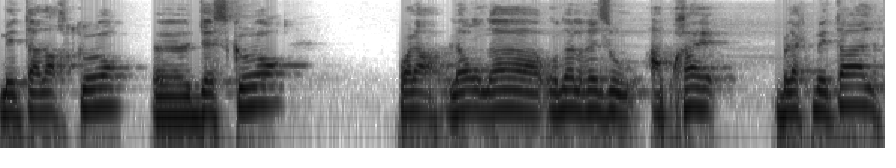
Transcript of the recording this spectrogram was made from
metal hardcore, deathcore. Voilà, là on a on a le réseau. Après black metal,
